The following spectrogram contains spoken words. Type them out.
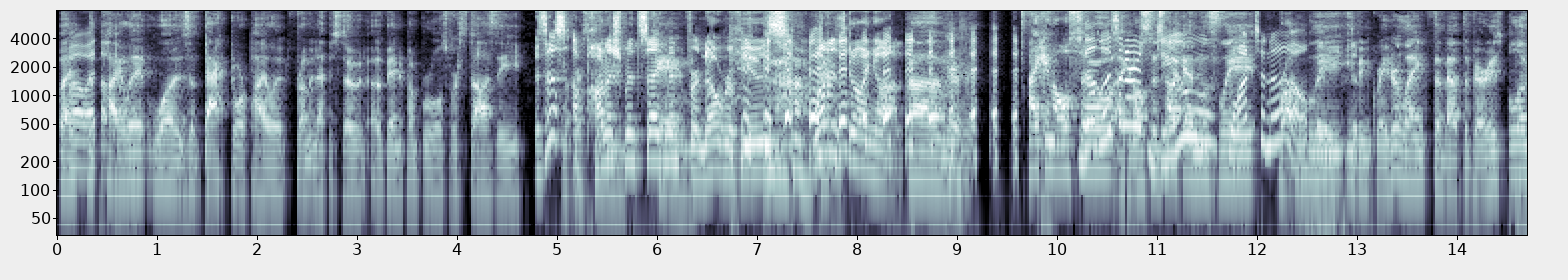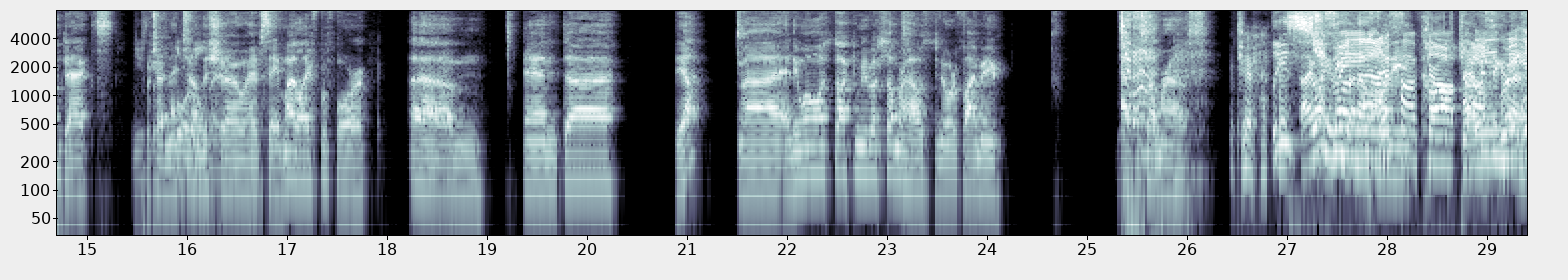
But Oh, the thought they pilot was a backdoor pilot from an episode of Vanderpump Rules where Stassi. Is this a Kristen punishment segment came. for no reviews? what is going on? Um, I can also The I can listeners also talk endlessly, want to know. probably The- the- even greater length about the various below decks, Use which I mentioned on the there. show, have saved my life before. Um, and uh, yeah, uh, anyone wants to talk to me about Summer House, you know where to find me at the Summer House. Please I was suck thinking it about funny- cough drop. drop. I was thinking about in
